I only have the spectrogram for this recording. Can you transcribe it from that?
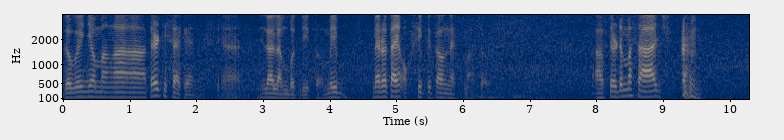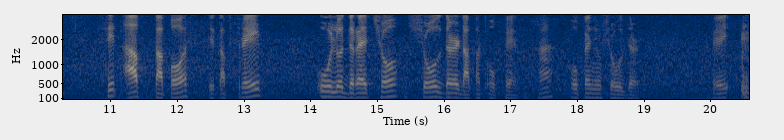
Gawin nyo mga 30 seconds. Yan. Nilalambot dito. May, meron tayong occipital neck muscles. After the massage, sit up, tapos sit up straight, ulo diretso, shoulder dapat open. Ha? Open yung shoulder. Okay?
